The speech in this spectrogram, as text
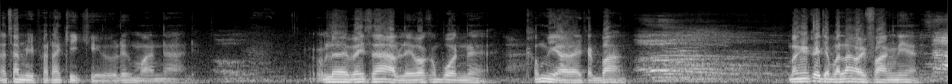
แล้วท่านมีภารกิจเกี่ยวกับเรื่องมานาเนี่ยโอ้เลยไม่ทราบเลยว่าข้างบนเนี่ยเขามีอะไรกันบ้างเออไมันงั้นก็จะมาเล่าให้ฟังเนี่ยสา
